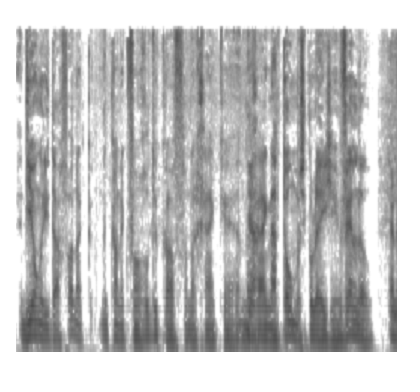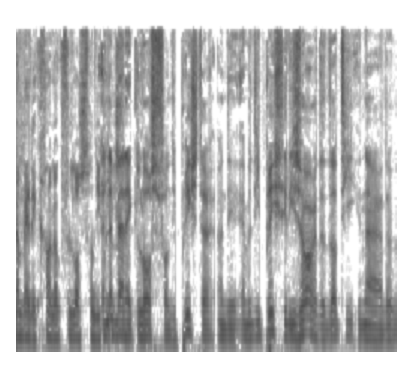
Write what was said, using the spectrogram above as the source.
die jongen die dacht van, dan, dan kan ik van Rolduk af. En dan ga ik, uh, dan ja. ga ik naar Thomas College in Venlo. En dan ben ik gewoon ook verlost van die priester. En dan ben ik los van die priester. En die, en die priester die zorgde dat hij naar de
